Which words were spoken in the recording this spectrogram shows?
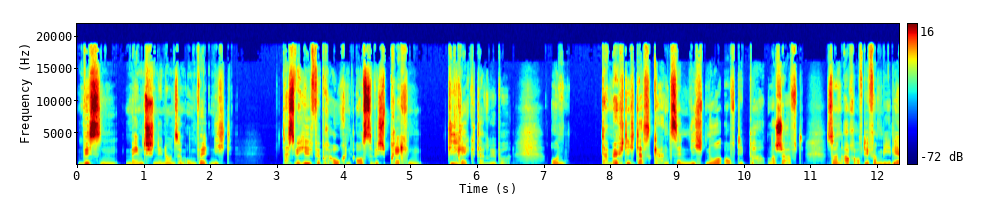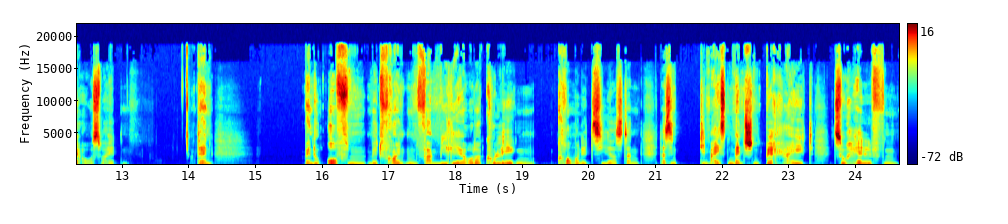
wissen Menschen in unserem Umfeld nicht, dass wir Hilfe brauchen, außer wir sprechen direkt darüber. Und da möchte ich das Ganze nicht nur auf die Partnerschaft, sondern auch auf die Familie ausweiten. Denn wenn du offen mit Freunden, Familie oder Kollegen kommunizierst, dann, dann sind die meisten Menschen bereit zu helfen.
